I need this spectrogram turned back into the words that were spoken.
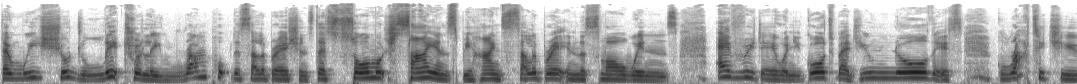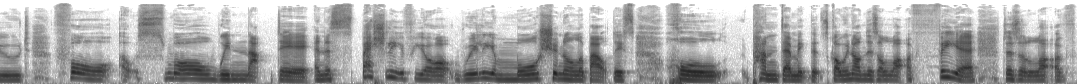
then we should literally ramp up the celebrations. There's so much science behind celebrating the small wins. Every day when you go to bed, you know this gratitude for a small win that day. And especially if you're really emotional about this whole pandemic that's going on, there's a lot of fear, there's a lot of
